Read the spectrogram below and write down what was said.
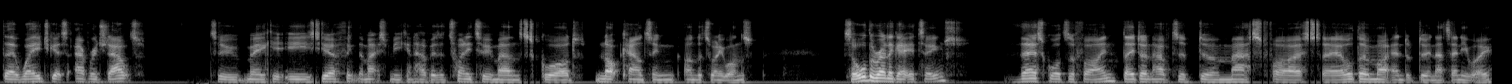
their wage gets averaged out to make it easier. I think the maximum you can have is a 22 man squad, not counting under 21s. So all the relegated teams, their squads are fine. They don't have to do a mass fire sale. They might end up doing that anyway.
